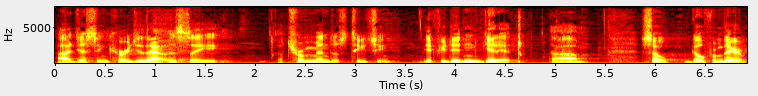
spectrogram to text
I just encourage you. That was a, a tremendous teaching if you didn't get it. Um, so go from there.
